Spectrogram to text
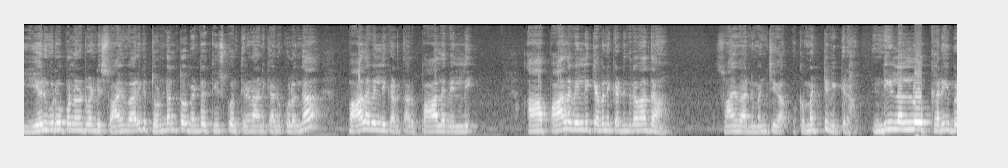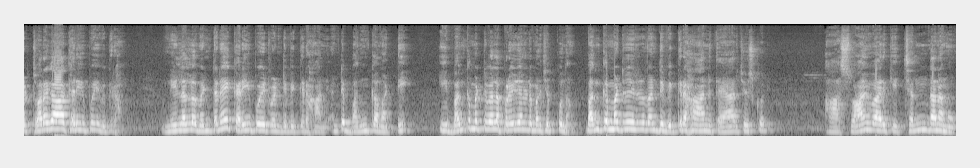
ఏనుగు రూపంలో ఉన్నటువంటి స్వామివారికి తొండంతో వెంటనే తీసుకొని తినడానికి అనుకూలంగా పాలవెల్లి కడతారు పాలవెల్లి. ఆ పాలవెల్లికి ఎవరిని కట్టిన తర్వాత స్వామివారిని మంచిగా ఒక మట్టి విగ్రహం నీళ్ళల్లో కరిగిపోయి త్వరగా కరిగిపోయే విగ్రహం. నీళ్ళల్లో వెంటనే కరిగిపోయేటువంటి విగ్రహాన్ని అంటే బంకమట్టి ఈ బంకమట్టి వల్ల ప్రయోజనం మనం చెప్పుకుందాం. బంకమట్టి విగ్రహాన్ని తయారు చేసుకొని ఆ స్వామివారికి చందనము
